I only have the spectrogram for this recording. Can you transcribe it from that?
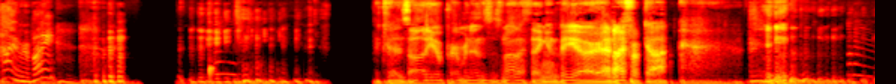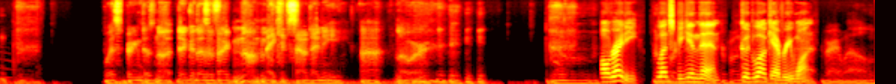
Hi, everybody. because audio permanence is not a thing in VR, and I forgot. Whispering does not, it does in fact not make it sound any uh, lower. Alrighty, let's begin then. Good luck everyone. Very well.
